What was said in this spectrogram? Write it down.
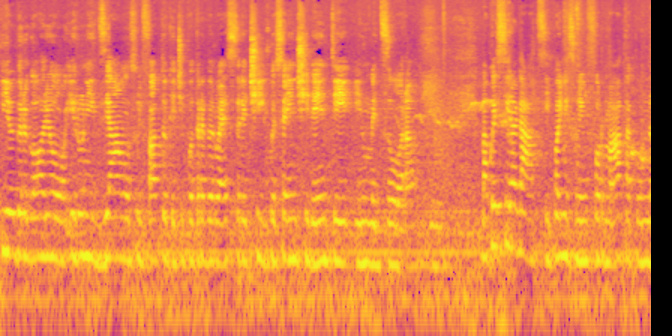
io e Gregorio ironizziamo sul fatto che ci potrebbero essere 5-6 incidenti in mezz'ora ma questi ragazzi, poi mi sono informata con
